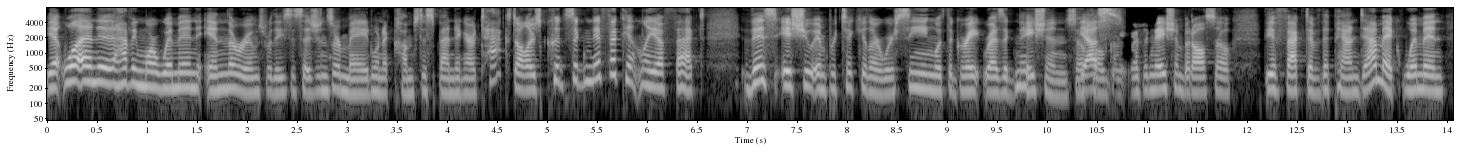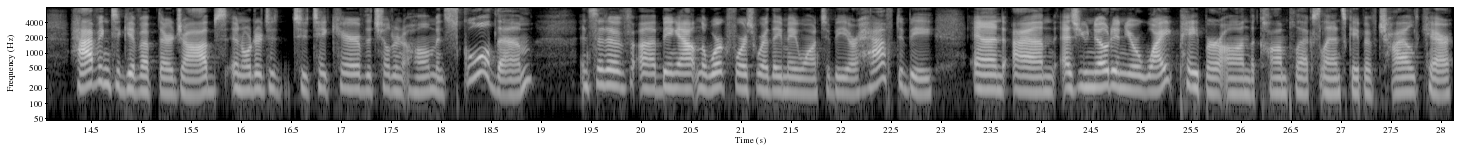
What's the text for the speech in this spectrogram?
Yeah, well, and uh, having more women in the rooms where these decisions are made when it comes to spending our tax dollars could significantly affect this issue in particular. We're seeing with the great resignation, so called Yes. great resignation, but also the effect of the pandemic, women having to give up their jobs in order to, to take care of the children at home and school them instead of uh, being out in the workforce where they may want to be or have to be. And um, as you note in your white paper on the complex landscape of childcare,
